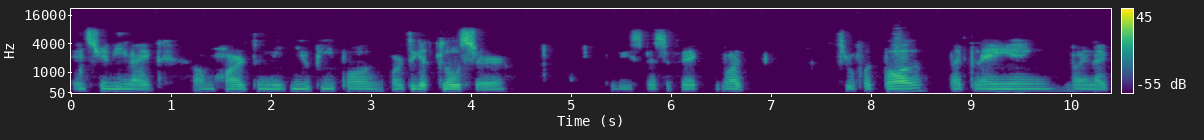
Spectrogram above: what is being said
it's really like um hard to meet new people or to get closer, to be specific. But through football, by playing, by like,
